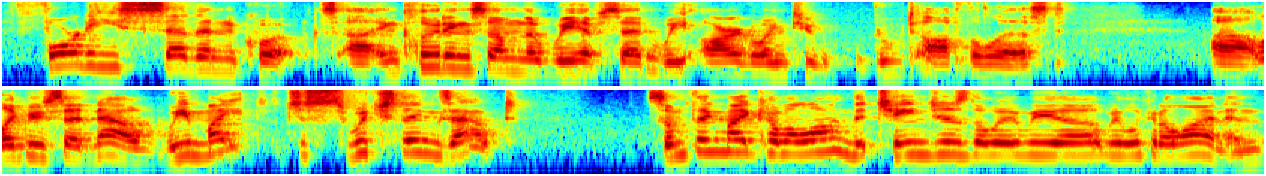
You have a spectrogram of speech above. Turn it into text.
47 quotes, uh, including some that we have said we are going to boot off the list. Uh, like we've said now, we might just switch things out. Something might come along that changes the way we uh, we look at a line, and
